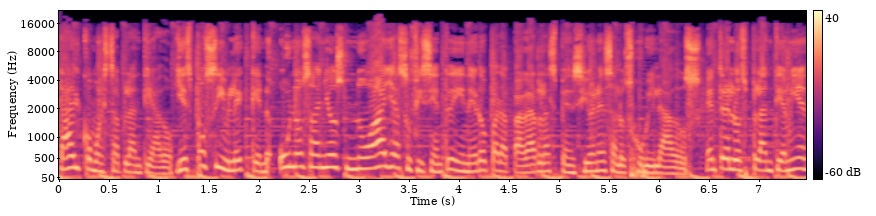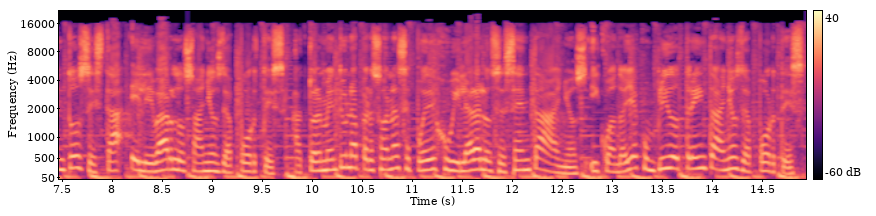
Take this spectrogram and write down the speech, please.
tal como está planteado, y es posible que en unos años no haya suficiente dinero para pagar las pensiones a los jubilados. Entre los planteamientos está elevar los años de aportes. Actualmente una persona se puede jubilar a los 60 años y cuando haya cumplido 30 años de aportes,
